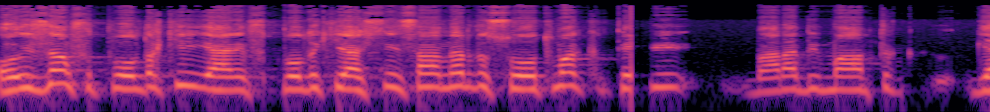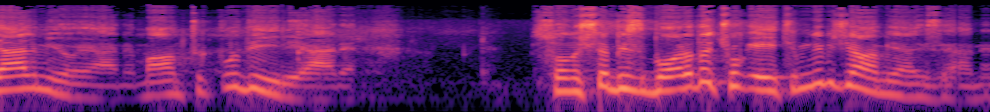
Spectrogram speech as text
O yüzden futboldaki yani futboldaki yaşlı insanları da soğutmak pek bir bana bir mantık gelmiyor yani. Mantıklı değil yani. Sonuçta biz bu arada çok eğitimli bir camiayız yani.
